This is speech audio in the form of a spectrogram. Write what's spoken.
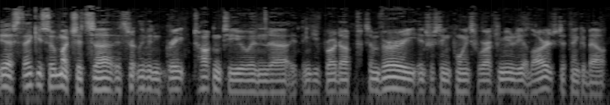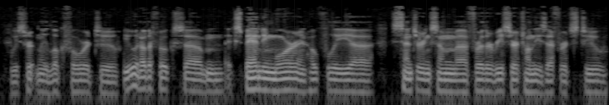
Yes, thank you so much. It's uh, it's certainly been great talking to you, and uh, I think you've brought up some very interesting points for our community at large to think about. We certainly look forward to you and other folks um, expanding more and hopefully uh, centering some uh, further research on these efforts to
